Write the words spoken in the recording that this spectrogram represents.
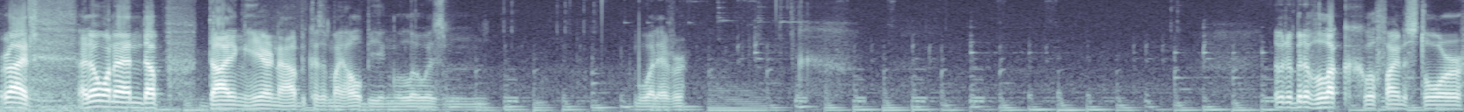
Right, I don't want to end up dying here now because of my hull being low as... whatever. With a bit of luck, we'll find a store.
